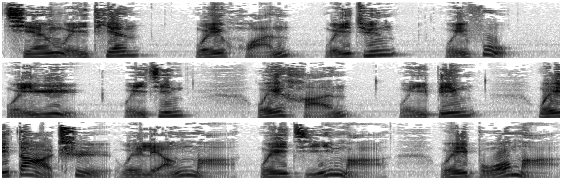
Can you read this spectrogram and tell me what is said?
乾为天，为环，为君，为父，为玉，为金，为寒，为冰，为大赤，为良马，为吉马，为伯马，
